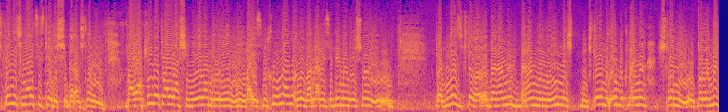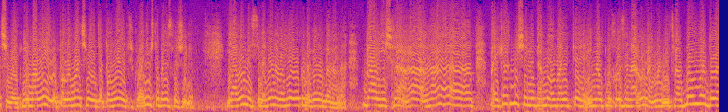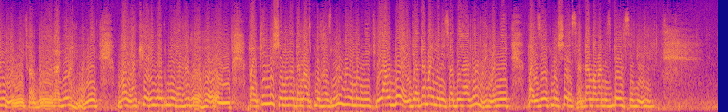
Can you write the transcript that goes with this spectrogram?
Теперь начинается следующий баран шломим. ויקריב אותו אל השני אל המילואים, וישמחו אהרון ובניו וסידם על ראשו поднес второго барана, баран Милуим, второй Милуим буквально шламим, уполномачивает, мамалы, уполномачивает, дополняет куаним, чтобы они служили И Аарон из сыновей наложил руку на голову барана. וישחט, ויקח משה מדמו ויתן על תנוחו על אהרון הימנית והרבה ידו הימנית והרבה רגלו הימנית ויקרב את בני אהרון ויתן משה מן הדם על תנוח הזלם הימנית והרבה ידם הימנית והרבה רגלם הימנית ויזרוק משה הדם על המזבח סביב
